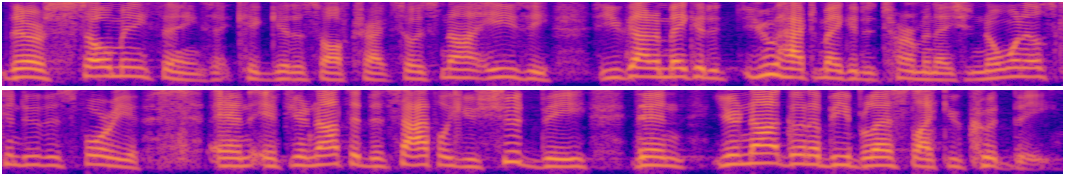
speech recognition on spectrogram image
There are so many things that could get us off track. So it's not easy. So you got to make it. You have to make a determination. No one else can do this for you. And if you're not the disciple you should be, then you're not going to be blessed like you could be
